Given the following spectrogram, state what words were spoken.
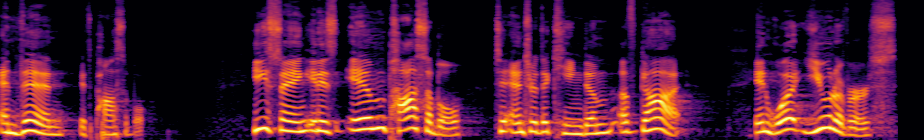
and then it's possible. He's saying it is impossible to enter the kingdom of God. In what universe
